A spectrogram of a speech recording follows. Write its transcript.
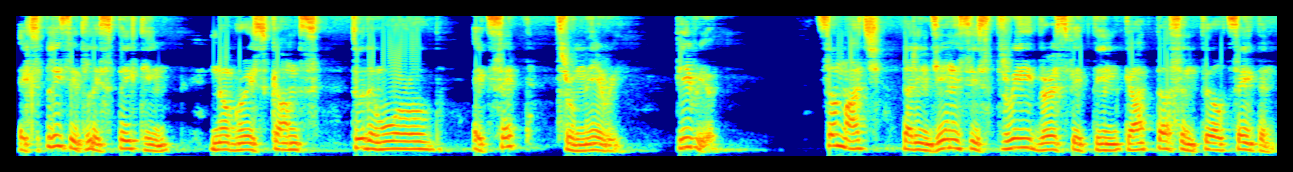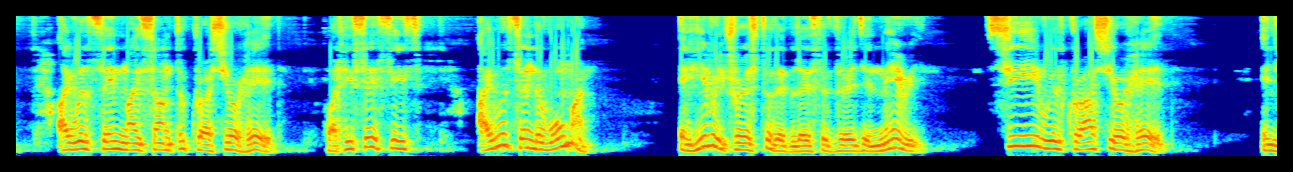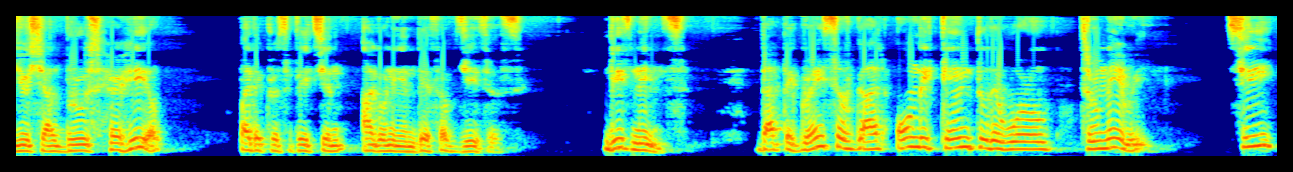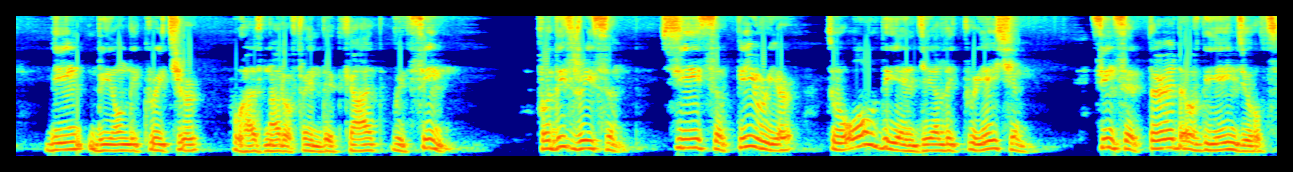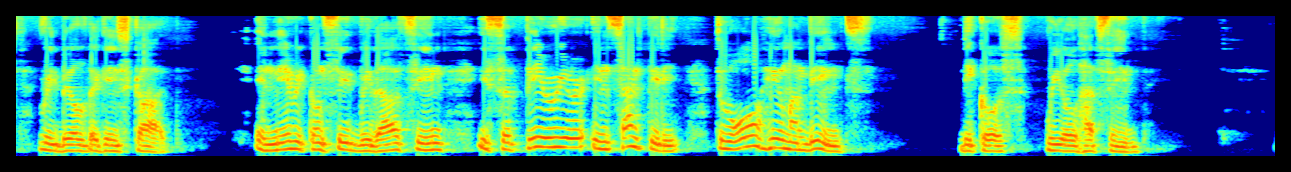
Explicitly speaking, no grace comes to the world except through Mary. Period. So much that in Genesis 3 verse 15, God doesn't tell Satan, I will send my son to crush your head. What he says is, I will send a woman. And he refers to the Blessed Virgin Mary. She will crush your head, and you shall bruise her heel by the crucifixion, agony, and death of Jesus. This means that the grace of God only came to the world through Mary, she being the only creature who has not offended God with sin. For this reason, she is superior to all the angelic creation, since a third of the angels rebelled against God. And Mary conceived without sin is superior in sanctity to all human beings, because we all have sinned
